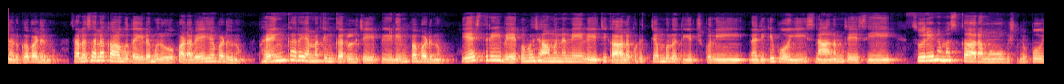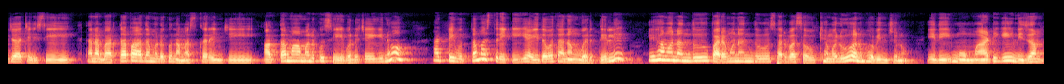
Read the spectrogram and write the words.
నరుకబడును. సలసల కాగు తైలములు పడవేయబడును. భయంకర యమకింకరులచే పీడింపబడును. ఏ స్త్రీ వేకువజాముననే లేచి కాలకృత్యంబులు తీర్చుకుని నదికి పోయి స్నానం చేసి సూర్య నమస్కారము విష్ణు పూజ చేసి తన భర్త పాదములకు నమస్కరించి అత్తమామలకు సేవలు చేయును అట్టి ఉత్తమ స్త్రీకి ఐదవతనం వర్తిల్లి ఇహమునందు పరమునందు సర్వ సౌఖ్యములు అనుభవించును. ఇది ముమ్మాటికి నిజం.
